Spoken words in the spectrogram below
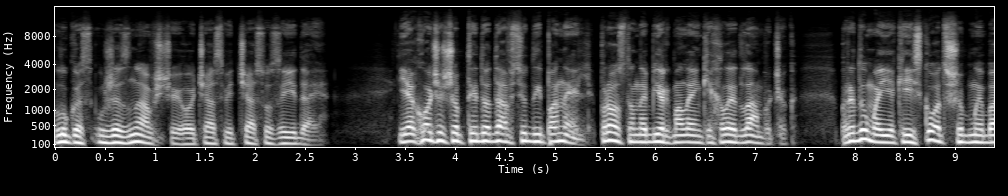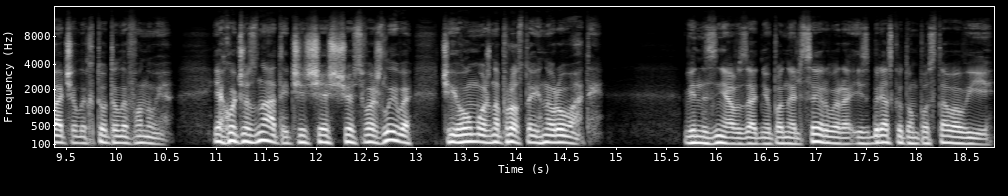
Лукас уже знав, що його час від часу заїдає. Я хочу, щоб ти додав сюди панель, просто набір маленьких led лампочок. Придумай якийсь код, щоб ми бачили, хто телефонує. Я хочу знати, чи ще щось важливе, чи його можна просто ігнорувати. Він зняв задню панель сервера і з брязкотом поставив її,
